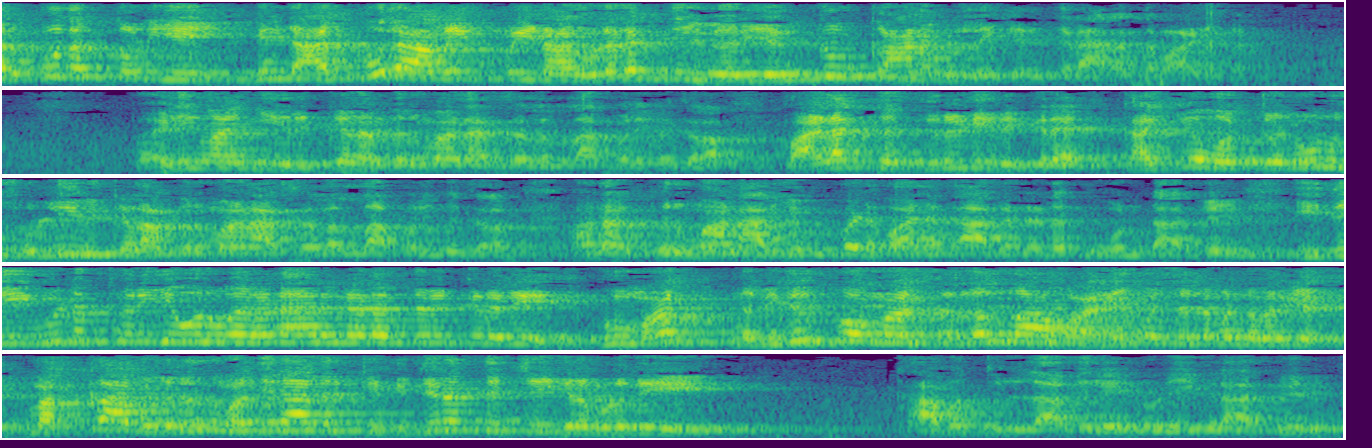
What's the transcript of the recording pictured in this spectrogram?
அற்புத துணியை இந்த அற்புத அமைப்பை நான் உலகத்தில் வேறு எங்கும் காணவில்லை என்கிறார் அந்த வாலிபர் வழி வாங்கி இருக்கலாம் பெருமானார் செல்லல்லா பழி வச்சலாம் பழத்தை திருடி இருக்கிற கைய ஒற்றணும்னு சொல்லி இருக்கலாம் பெருமானார் செல்லல்லா பழி வச்சலாம் ஆனால் பெருமானார் எவ்வளவு அழகாக நடந்து கொண்டார்கள். இதை விட பெரிய ஒரு வரலாறு நடந்திருக்கிறது. ஹுமான் நபிகள் கோமான் செல்லல்லாவும் அழைப்பு செல்ல என்பவர்கள் மக்காவிலிருந்து மதினாவிற்கு ஹிஜரத்தை செய்கிற பொழுது காபத்துல்லாவிலே நுழைகிறார்கள்.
